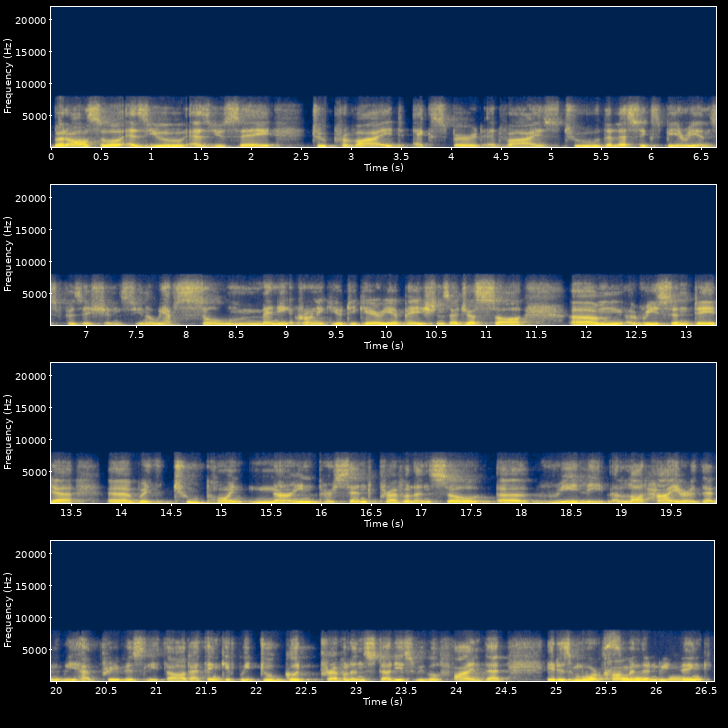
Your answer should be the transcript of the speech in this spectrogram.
But also, as you as you say, to provide expert advice to the less experienced physicians. You know, we have so many chronic urticaria patients. I just saw um, recent data uh, with 2.9% prevalence. So, uh, really a lot higher than we had previously thought. I think if we do good prevalence studies, we will find that it is more Absolutely. common than we think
